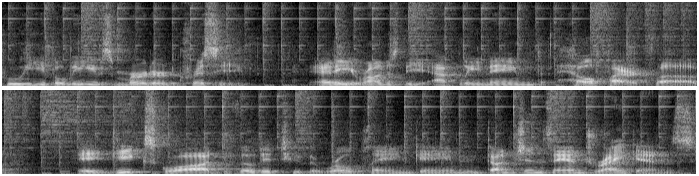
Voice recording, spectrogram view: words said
who he believes murdered Chrissy. Eddie runs the aptly named Hellfire Club, a geek squad devoted to the role playing game Dungeons and Dragons.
